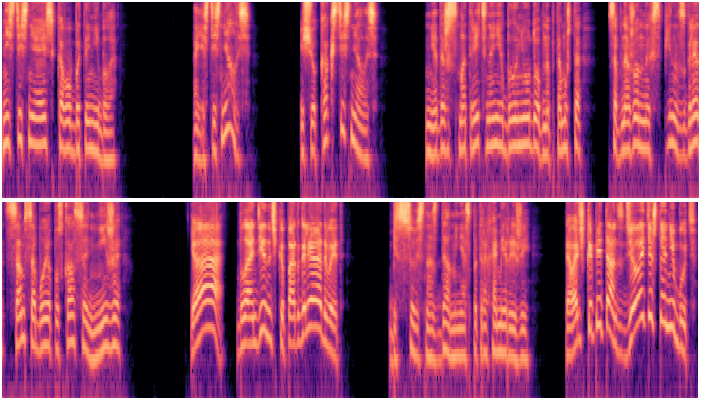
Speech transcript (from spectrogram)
не стесняясь кого бы то ни было. А я стеснялась. Еще как стеснялась. Мне даже смотреть на них было неудобно, потому что с обнаженных спин взгляд сам собой опускался ниже. «А, блондиночка подглядывает!» Бессовестно сдал меня с потрохами рыжий. «Товарищ капитан, сделайте что-нибудь!»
